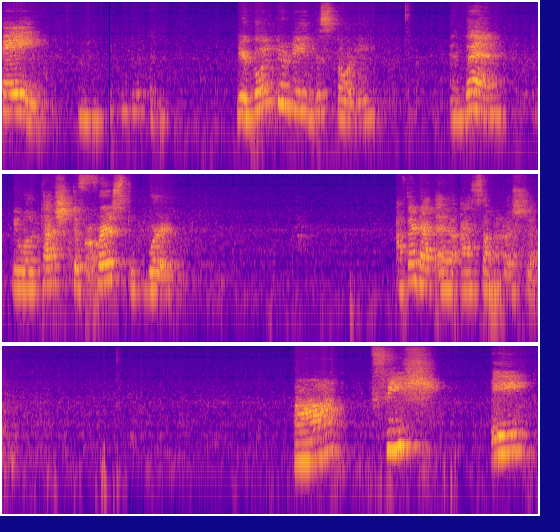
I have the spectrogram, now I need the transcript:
A. You're going to read the story and then you will touch the first word. After that, I'll ask some question. A fish ate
